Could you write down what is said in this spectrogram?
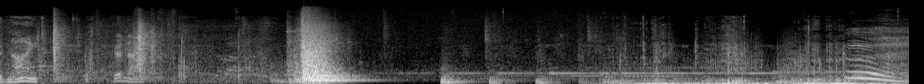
Good night. Good night.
